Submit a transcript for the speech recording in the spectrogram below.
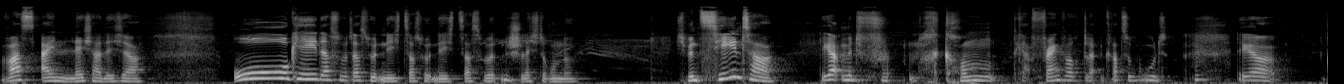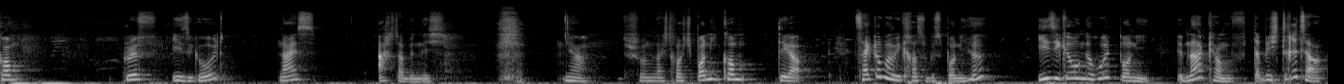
Was ein lächerlicher. Okay, das wird, das wird nichts, das wird nichts, das wird eine schlechte Runde. Ich bin Zehnter. Digga, mit. Fr ach komm, Digga, Frank war auch gerade so gut. Digga, komm, Griff, easy geholt. Nice. Achter bin ich. Ja, schon leicht traurig. Bonnie, komm, Digga. Zeig doch mal, wie krass du bist, Bonnie, hä? Easy going geholt, Bonnie. Im Nahkampf. Da bin ich Dritter.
